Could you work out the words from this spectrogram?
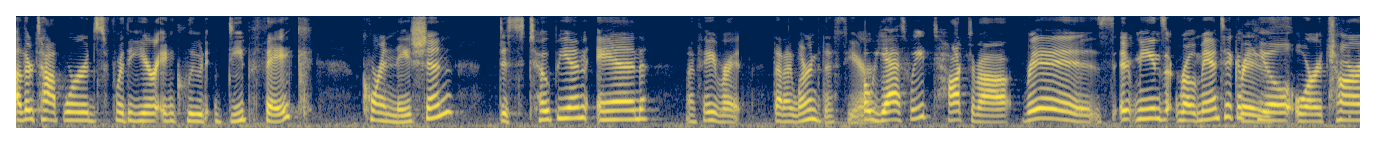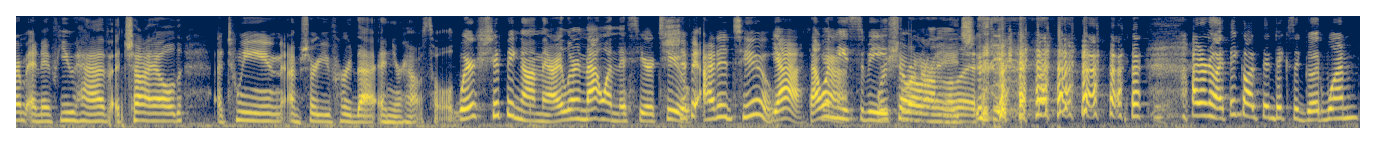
Other top words for the year include deep fake, coronation, dystopian, and my favorite that I learned this year. Oh yes, we talked about. rizz. It means romantic rizz. appeal or charm. And if you have a child, a tween, I'm sure you've heard that in your household. Where's shipping on there? I learned that one this year too. Ship it. I did too. Yeah, that one needs to be we're showing on the list. Yeah. I don't know. I think authentic's a good one.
